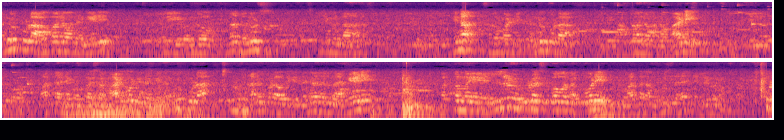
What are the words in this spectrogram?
ಅಲ್ಲೂ ಕೂಡ ಆಹ್ವಾನವನ್ನು ನೀಡಿ, ಇಲ್ಲಿ ಒಂದು ಧನುಷ್ ಸ್ಕೀಮನ್ನ ದಿನ ಶುರು ಮಾಡಲಿಕ್ಕೆ ಅಲ್ಲೂ ಕೂಡ ಆಹ್ವಾನವನ್ನು ಮಾಡಿ ಮಾತಾಡಲಿಕ್ಕೆ ಅವಕಾಶ ಮಾಡಿಕೊಟ್ಟಿದ್ದಕ್ಕೆ ನನಗೂ ಕೂಡ, ನಾನು ಕೂಡ ಅವರಿಗೆ ಧನ್ಯವಾದಗಳನ್ನ ಹೇಳಿ ಮತ್ತೊಮ್ಮೆ ಎಲ್ಲರೂ ಕೂಡ ಶುಭವನ್ನು ಕೋರಿ ಮಾತನ್ನ ಮುಗಿಸ್ತಾರೆ. ಎಲ್ಲರಿಗೂ ಕೂಡ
